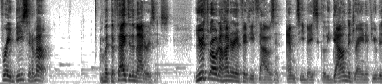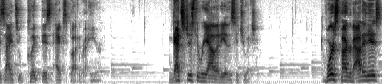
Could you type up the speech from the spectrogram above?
for a decent amount. But the fact of the matter is this. You're throwing 150,000 MT basically down the drain if you decide to click this X button right here. That's just the reality of the situation. Worst part about it is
